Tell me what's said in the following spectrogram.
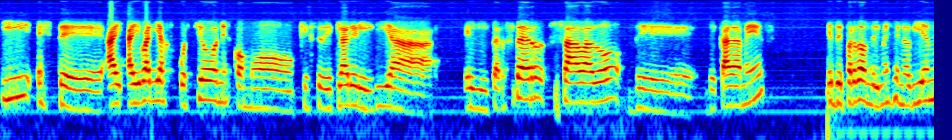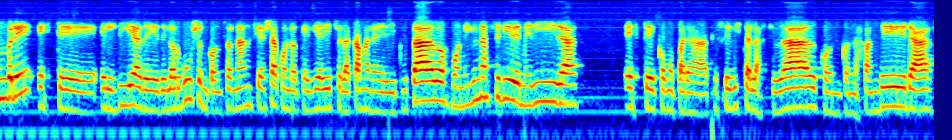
y este, hay, hay varias cuestiones como que se declare el día, el tercer sábado de, de cada mes, de, perdón, del mes de noviembre, este, el Día del Orgullo, en consonancia ya con lo que había dicho la Cámara de Diputados, bueno, y una serie de medidas este, como para que se vista la ciudad con, las banderas,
